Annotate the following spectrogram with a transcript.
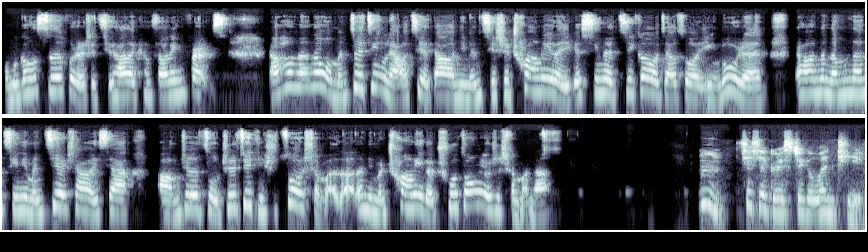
我们公司或者是其他的 consulting firms，然后呢，那我们最近了解到你们其实创立了一个新的机构，叫做引路人。然后那能不能请你们介绍一下啊，我们这个组织具体是做什么的？那你们创立的初衷又是什么呢？嗯，谢谢 Grace 这个问题，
